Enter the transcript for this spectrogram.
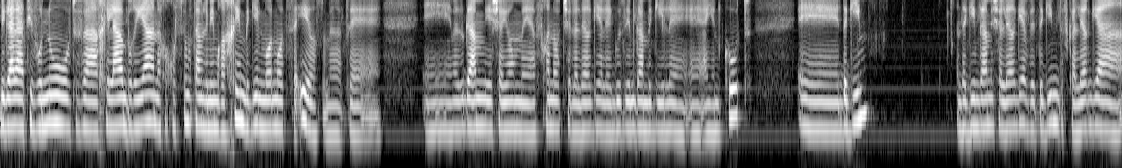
בגלל הטבעונות והאכילה הבריאה, אנחנו חושפים אותם לממרחים בגיל מאוד מאוד צעיר. זאת אומרת, אז גם יש היום אה, הבחנות של אלרגיה לאגוזים גם בגיל אה, הינקות. אה, דגים, דגים גם יש אלרגיה, ודגים דווקא אלרגיה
